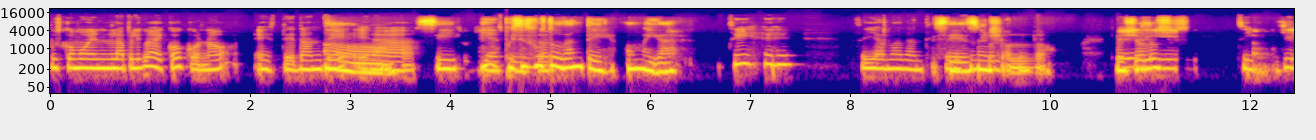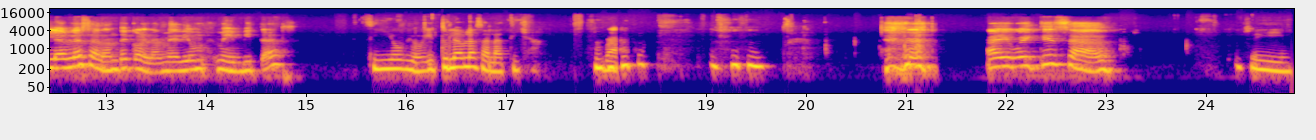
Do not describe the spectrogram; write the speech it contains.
pues como en la película de Coco, ¿no? Este Dante Ah, era. Sí. Pues es justo Dante. Oh my God. Sí, se llama Dante. Sí, es un cholo. cholo. Los Sí, cholos. sí. Sí, Si le hablas a Dante con la medium, ¿me invitas? sí, obvio. Y tú le hablas a la tía. Va. Ay, güey, qué sad. Sí.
